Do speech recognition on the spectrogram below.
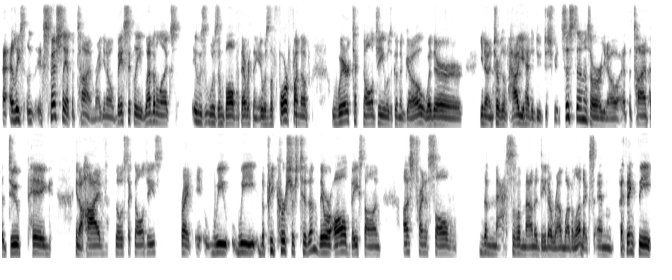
at least especially at the time, right? You know, basically web analytics it was was involved with everything. It was the forefront of where technology was going to go, whether you know in terms of how you had to do distributed systems or you know at the time Hadoop, Pig, you know hive those technologies right it, we we the precursors to them they were all based on us trying to solve the massive amount of data around web analytics and i think the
